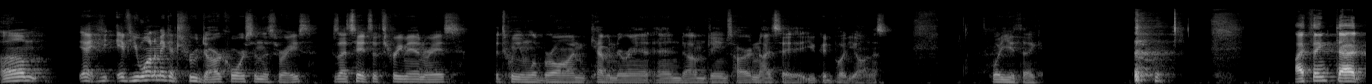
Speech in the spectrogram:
Um, yeah, he, if you want to make a true dark horse in this race, because I'd say it's a three man race between LeBron, Kevin Durant, and um, James Harden, I'd say that you could put Giannis. What do you think? I think that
